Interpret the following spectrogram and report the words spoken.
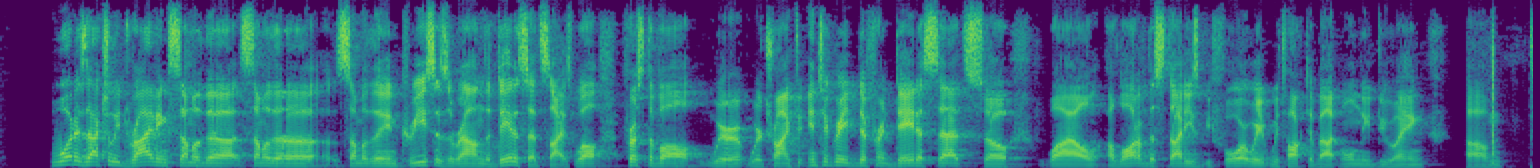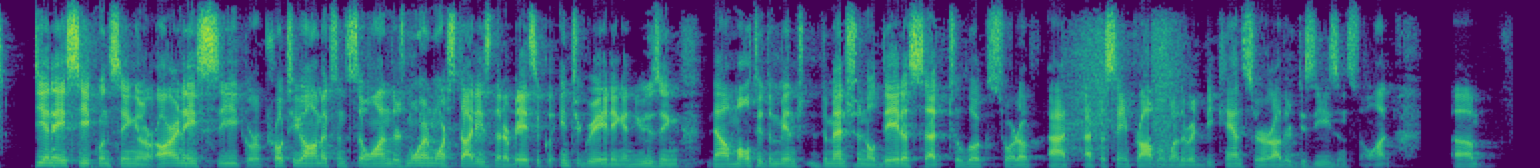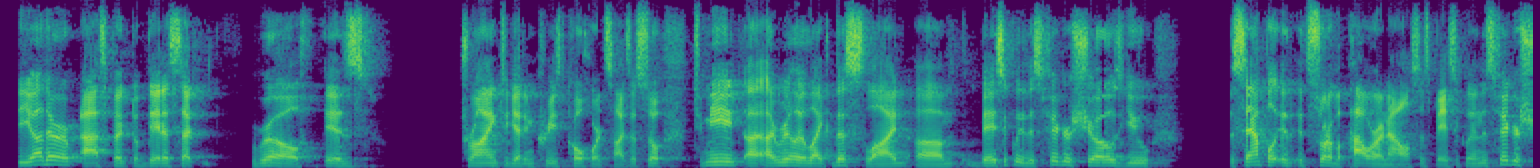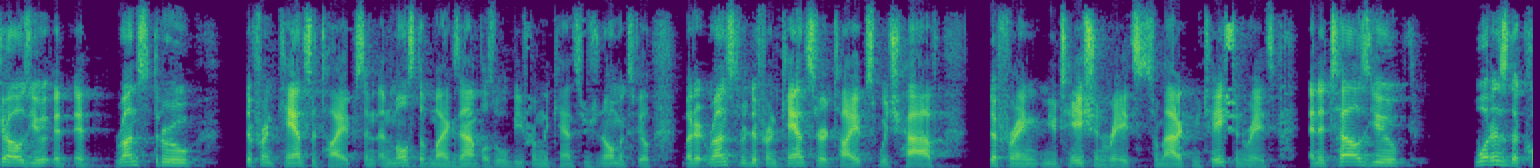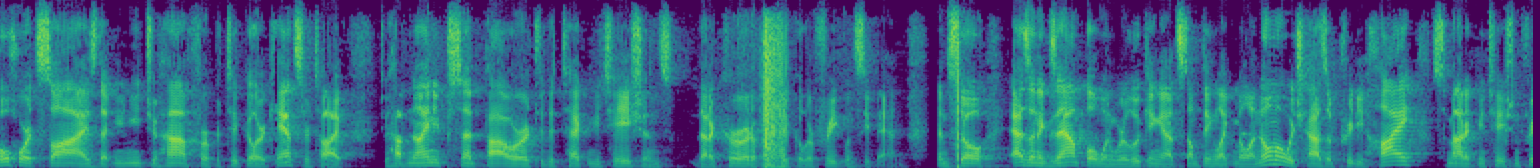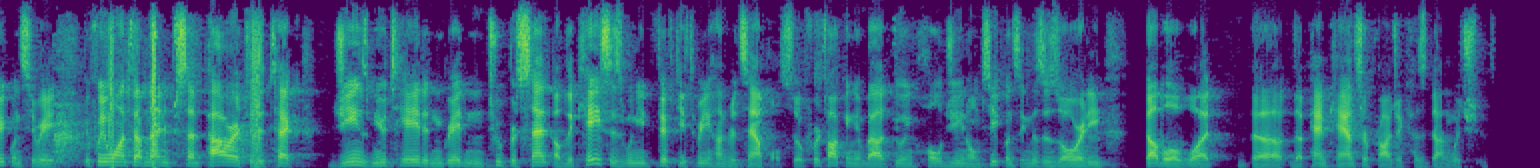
what is actually driving some of the some of the some of the increases around the data set size? Well, first of all, we're we're trying to integrate different data sets. So while a lot of the studies before we, we talked about only doing um, DNA sequencing or RNA-seq or proteomics and so on, there's more and more studies that are basically integrating and using now multi-dimensional data set to look sort of at, at the same problem, whether it be cancer or other disease and so on. Um, the other aspect of data set growth is trying to get increased cohort sizes. So to me, I really like this slide. Um, basically, this figure shows you the sample, it, it's sort of a power analysis, basically. And this figure shows you, it, it runs through different cancer types, and, and, most of my examples will be from the cancer genomics field, but it runs through different cancer types which have differing mutation rates, somatic mutation rates, and it tells you what is the cohort size that you need to have for a particular cancer type to have 90% power to detect mutations that occur at a particular frequency band. And so as an example, when we're looking at something like melanoma, which has a pretty high somatic mutation frequency rate, if we want to have 90% power to detect genes mutated in greater than 2% of the cases, we need 5,300 samples. So if we're talking about doing whole genome sequencing, this is already double what the, the Pan Cancer Project has done, which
